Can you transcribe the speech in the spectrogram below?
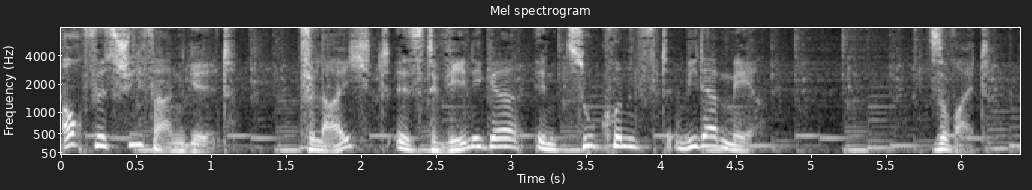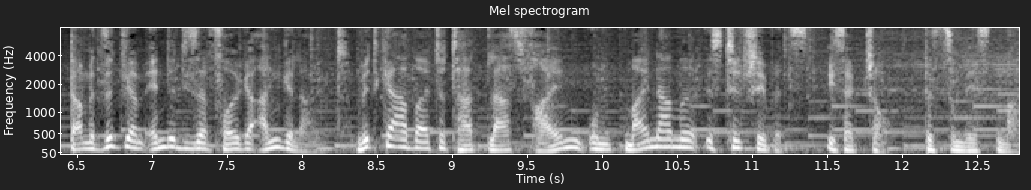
Auch fürs Skifahren gilt. Vielleicht ist weniger in Zukunft wieder mehr. Soweit. Damit sind wir am Ende dieser Folge angelangt. Mitgearbeitet hat Lars Fein und mein Name ist Til Schibitz. Ich sag ciao. Bis zum nächsten Mal.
